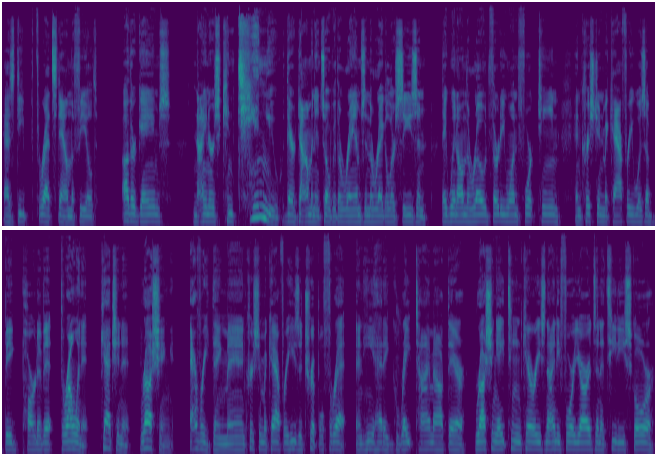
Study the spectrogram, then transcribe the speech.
as deep threats down the field. Other games, Niners continue their dominance over the Rams in the regular season. They went on the road 31 14, and Christian McCaffrey was a big part of it, throwing it, catching it, rushing, everything, man. Christian McCaffrey, he's a triple threat, and he had a great time out there, rushing 18 carries, 94 yards, and a TD score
